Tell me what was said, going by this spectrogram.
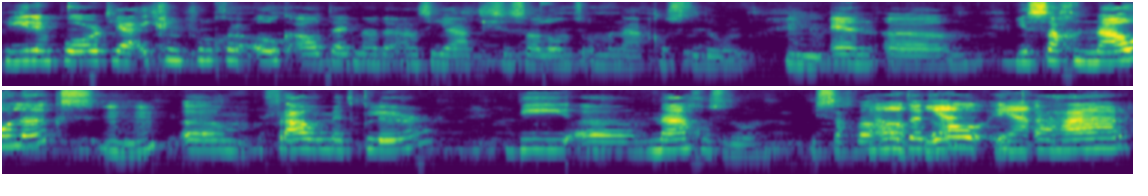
hier in Poort. Ja, ik ging vroeger ook altijd naar de Aziatische salons om mijn nagels te doen. Mhm. En ehm, je zag nauwelijks Mhm. ehm, vrouwen met kleur die ehm, nagels doen. Je zag wel Oh, altijd, oh, ik, eh, haar.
